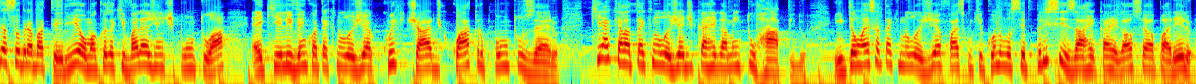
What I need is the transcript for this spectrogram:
Ainda sobre a bateria, uma coisa que vale a gente pontuar é que ele vem com a tecnologia Quick Charge 4.0, que é aquela tecnologia de carregamento rápido. Então essa tecnologia faz com que quando você precisar recarregar o seu aparelho,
